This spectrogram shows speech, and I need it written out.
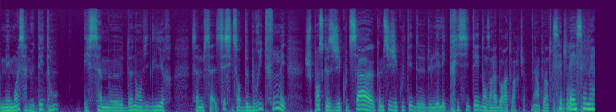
mais moi, ça me détend et ça me donne envie de lire. Ça me, c'est une sorte de bruit de fond, mais je pense que j'écoute ça euh, comme si j'écoutais de, de l'électricité dans un laboratoire. Tu vois. Un peu un truc C'est de l'ASMR.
